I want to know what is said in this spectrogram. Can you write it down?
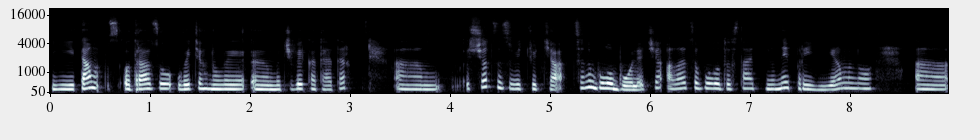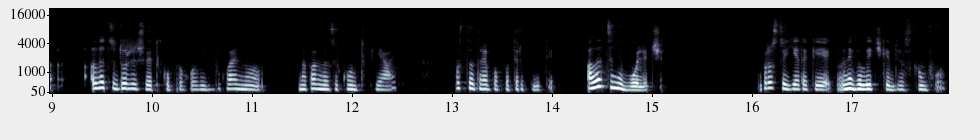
і там одразу витягнули е, мочовий катетер. Що це за відчуття? Це не було боляче, але це було достатньо неприємно. Е, Але це дуже швидко проходить, буквально, напевно, секунд 5. Просто треба потерпіти. Але це не боляче. Просто є такий невеличкий дискомфорт.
